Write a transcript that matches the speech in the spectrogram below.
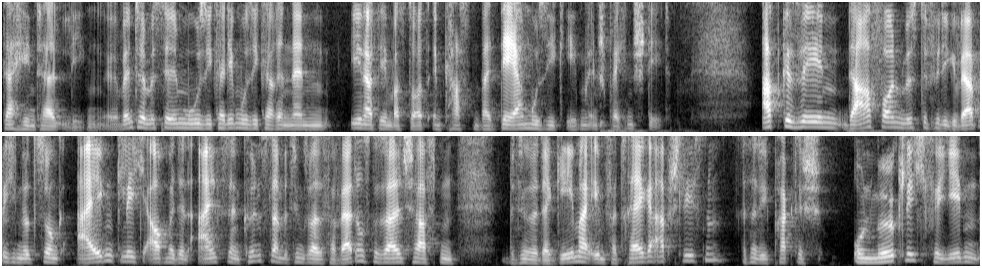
dahinter liegen. Eventuell müsst ihr den Musiker, die Musikerin nennen, je nachdem, was dort im Kasten bei der Musik eben entsprechend steht. Abgesehen davon müsste für die gewerbliche Nutzung eigentlich auch mit den einzelnen Künstlern bzw. Verwertungsgesellschaften bzw. der GEMA eben Verträge abschließen. Das ist natürlich praktisch unmöglich, für jeden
